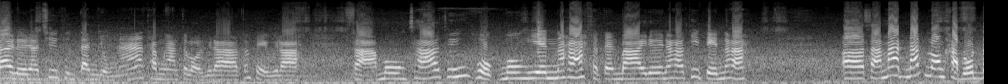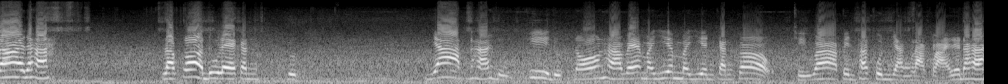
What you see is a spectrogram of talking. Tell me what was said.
ได้เลยนะชื่อคุณตันหยงนะทำงานตลอดเวลาตั้งแต่เวลา3โมงเช้าถึง6โมงเย็นนะคะสแตนบายเลยนะคะ ที่เต็นท์นะคะาสามารถนัดลองขับรถได้นะคะ แล้วก็ดูแลกันดุด ญาตินะคะดุพี่ดุน้องนะคะแวะมาเยี่ยมมาเยียนกันก็ถือว่าเป็นพระคุณอย่างหลากหลายเลยนะคะ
